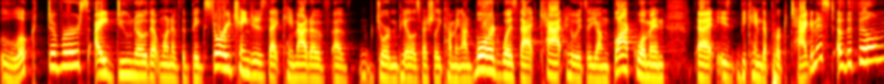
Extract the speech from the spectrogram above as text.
look diverse. I do know that one of the big story changes that came out of, of Jordan Peele, especially coming on board, was that Kat, who is a young black woman, uh, is, became the protagonist of the film.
